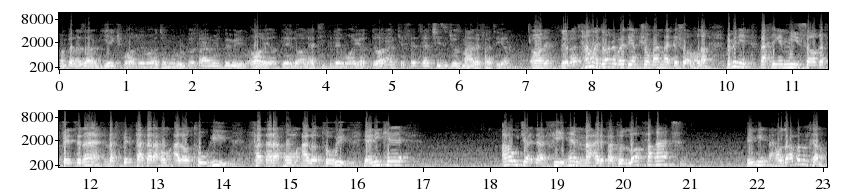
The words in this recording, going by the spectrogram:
من به نظرم یک بار روایت رو مرور بفرمایید. ببینید آیا دلالتی روایات دارن که فطرت چیزی جز معرفت یا نه؟ آره. دلالت هم اعتبار روایتی هم که من من اشاره خودم ببینید وقتی که میثاق فطرت و فطرهم علی توحید فطرهم علی توحید یعنی که اوجد فیهم معرفت الله فقط. این اول الکلام.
